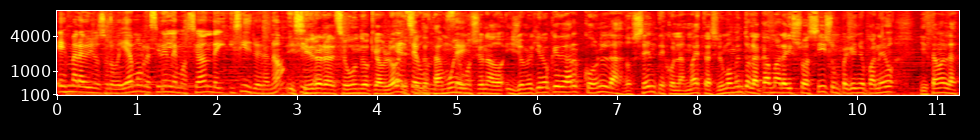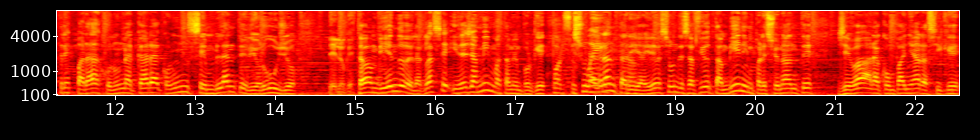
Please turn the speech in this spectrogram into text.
es maravilloso. Lo veíamos recién en la emoción de Isidro, ¿era, ¿no? Isidro era el segundo que habló, El segundo, está muy sí. emocionado. Y yo me quiero quedar con las docentes, con las maestras. En un momento la cámara hizo así, hizo un pequeño paneo y estaban las tres paradas con una cara, con un semblante de orgullo de lo que estaban viendo de la clase y de ellas mismas también, porque Por es una gran tarea y debe ser un desafío también impresionante llevar, acompañar. Así que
